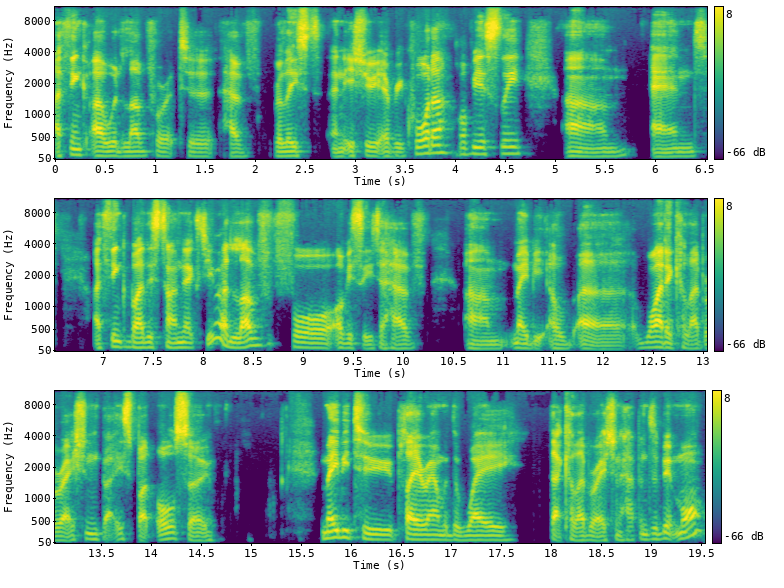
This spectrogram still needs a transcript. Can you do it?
I think I would love for it to have released an issue every quarter, obviously, um, and I think by this time next year, I'd love for obviously to have um, maybe a, a wider collaboration base, but also maybe to play around with the way that collaboration happens a bit more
